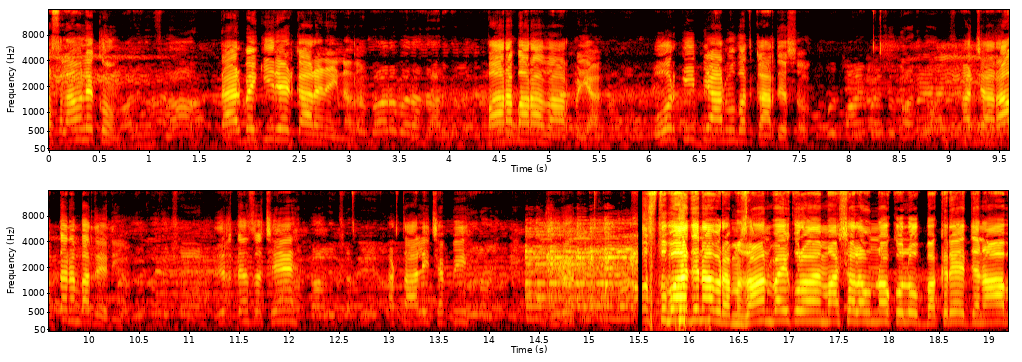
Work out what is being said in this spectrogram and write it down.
ਅਸਲਾਮ ਅਲੈਕੁਮ ਤੈਰ ਭਾਈ ਕੀ ਰੇਟ ਕਰ ਰਹੇ ਨੇ ਇਹਨਾਂ ਦਾ 12 12000 ਰੁਪਇਆ ਹੋਰ ਕੀ ਪਿਆਰ ਮੁਹੱਬਤ ਕਰਦੇ ਸੋ ਅੱਛਾ ਰਾਬਤਾ ਨੰਬਰ ਦੇ ਦਿਓ 0306 उस तो बाद जनाब रमज़ान भाई को माशाला उन्होंने को बकरे जनाब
